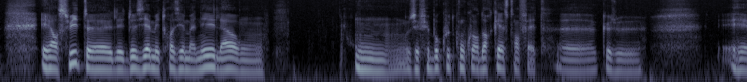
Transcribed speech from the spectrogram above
et ensuite, les deuxième et troisième années, là, on, j'ai fait beaucoup de concours d'orchestre en fait. que je, et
